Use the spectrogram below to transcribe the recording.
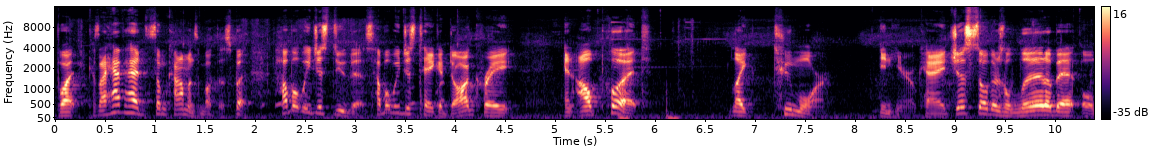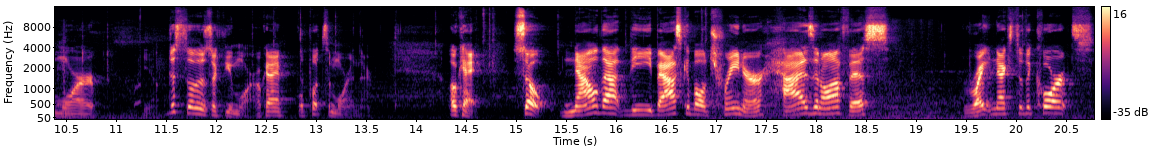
But, because I have had some comments about this, but how about we just do this? How about we just take a dog crate and I'll put like two more in here, okay? Just so there's a little bit or more, you know, just so there's a few more, okay? We'll put some more in there. Okay, so now that the basketball trainer has an office right next to the courts,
